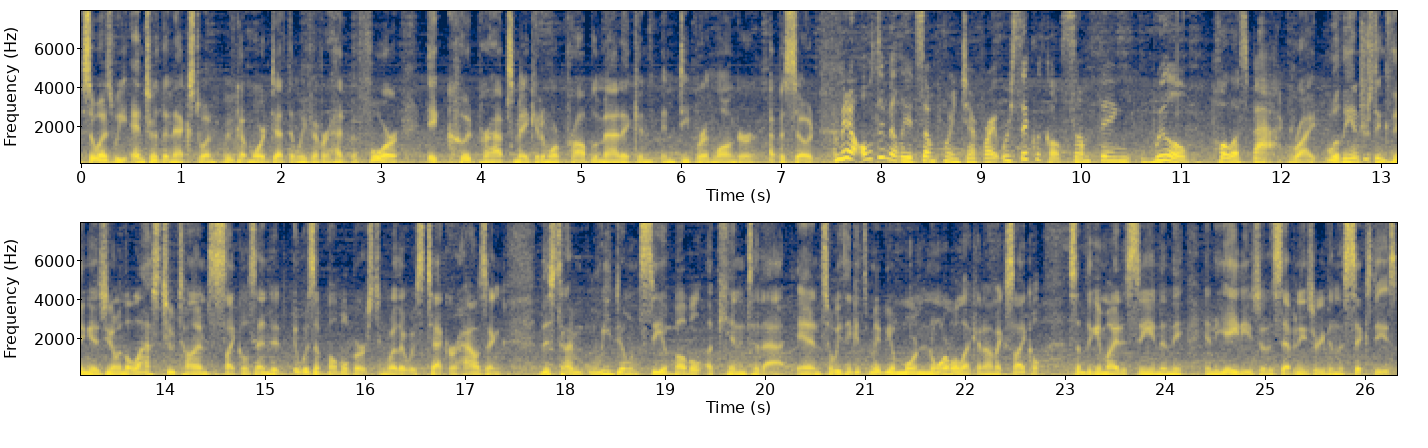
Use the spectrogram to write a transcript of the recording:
So as we enter the next one, we've got more debt than we've ever had before. It could perhaps make it a more problematic and, and deeper and longer episode. I mean, ultimately, at some point, Jeff, right? We're cyclical. Something will pull us back. Right. Well, the interesting thing is, you know, in the last two times the cycles ended, it was a bubble bursting, whether it was tech or housing. This time, we don't see a bubble akin to that, and so we think it's maybe a more normal economic cycle, something you might have seen in the in the 80s or the 70s or even the 60s.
